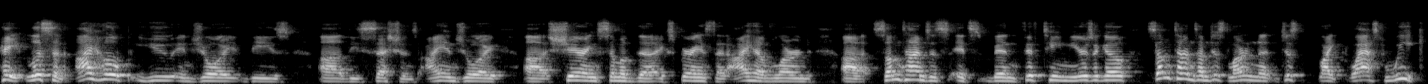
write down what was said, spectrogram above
Hey, listen, I hope you enjoy these uh, these sessions. I enjoy uh, sharing some of the experience that I have learned. Uh, sometimes it's it's been 15 years ago. Sometimes I'm just learning it just like last week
